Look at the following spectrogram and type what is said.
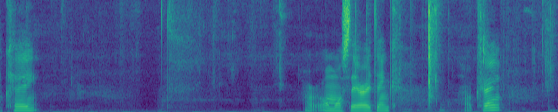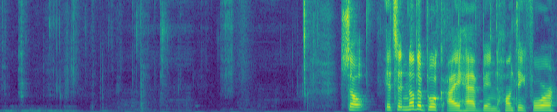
Okay. We're almost there, I think. Okay. So it's another book I have been hunting for.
